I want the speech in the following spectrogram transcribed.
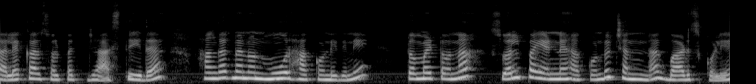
ತಲೆಕಾಲು ಸ್ವಲ್ಪ ಜಾಸ್ತಿ ಇದೆ. ಹಾಗಾಗಿ ನಾನು ಒಂದು ಮೂರು ಹಾಕ್ಕೊಂಡಿದ್ದೀನಿ ಟೊಮೆಟೊನ ಸ್ವಲ್ಪ ಎಣ್ಣೆ ಹಾಕ್ಕೊಂಡು ಚೆನ್ನಾಗಿ ಬಾಡಿಸ್ಕೊಳ್ಳಿ.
